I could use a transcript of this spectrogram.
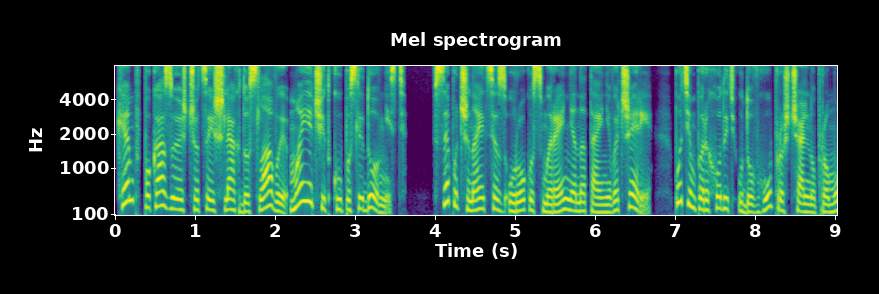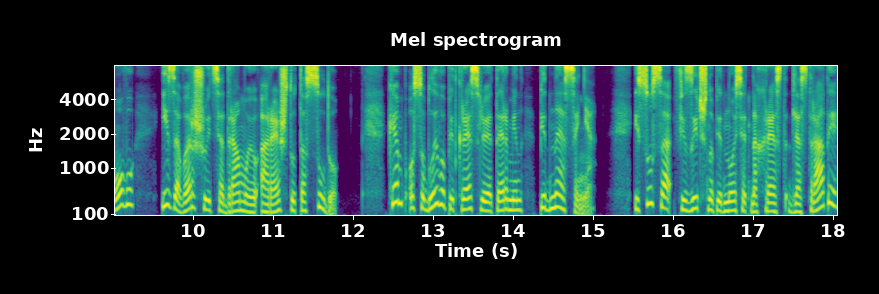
Кемп показує, що цей шлях до слави має чітку послідовність. Все починається з уроку смирення на Тайній вечері, потім переходить у довгу прощальну промову і завершується драмою арешту та суду. Кемп особливо підкреслює термін «піднесення». Ісуса фізично підносять на хрест для страти,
